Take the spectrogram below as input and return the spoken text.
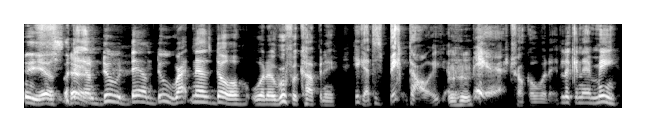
yes, sir. Damn dude, damn dude, right next door with a roofer company. He got this big dog. He got a Mhm. big ass truck over there, looking at me.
